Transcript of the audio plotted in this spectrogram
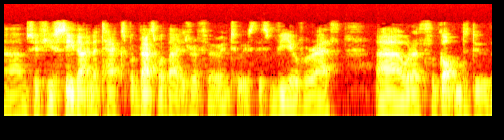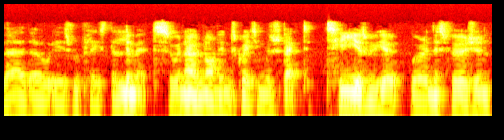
Um, so if you see that in a textbook, that's what that is referring to, is this v over f. Uh, what I've forgotten to do there, though, is replace the limit. So we're now not integrating with respect to t as we were in this version.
